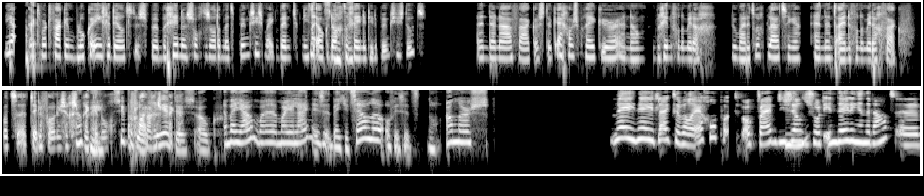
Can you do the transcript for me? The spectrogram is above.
Ja, het wordt vaak in blokken ingedeeld. Dus we beginnen s ochtends altijd met de puncties. Maar ik ben natuurlijk niet Nee, elke dag degene die de puncties doet. En daarna vaak een stuk echo-spreekuur. En dan begin van de middag doen wij de terugplaatsingen. En aan het einde van de middag vaak wat eh, telefonische gesprekken nog. Super gevarieerd dus ook. En bij jou, Ma- Marjolein, is het een beetje hetzelfde of is het nog anders? Nee, nee, het lijkt er wel erg op. Ook wij hebben diezelfde Mhm. soort indeling inderdaad. Ehm,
